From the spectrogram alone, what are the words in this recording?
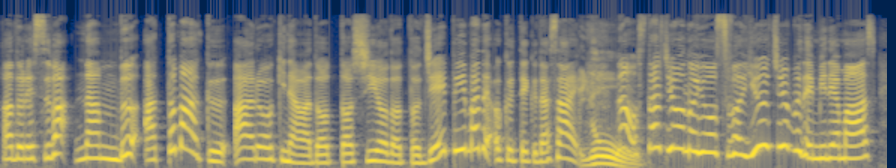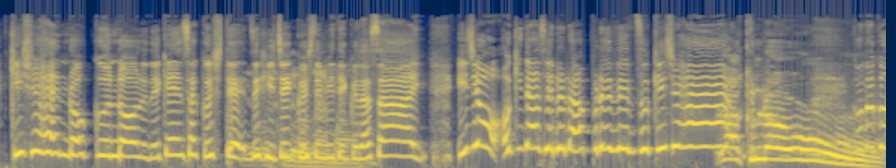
アドレスは、南部アットマーク、r 沖縄 .co.jp まで送ってください。なお、スタジオの様子は YouTube で見れます。機種編ロックンロールで検索して、ぜひチェックしてみてください。以上、沖縄セルラープレゼンツ機種編ロックンロールこのコーナー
